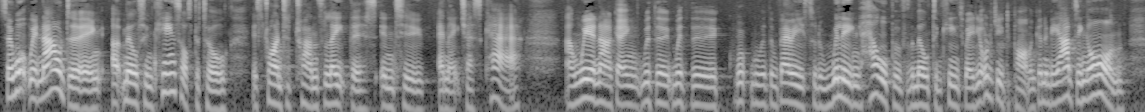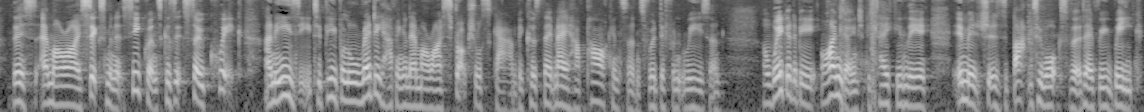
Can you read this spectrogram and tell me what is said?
So, what we're now doing at Milton Keynes Hospital is trying to translate this into NHS care. And we're now going, with the, with, the, with the very sort of willing help of the Milton Keynes Radiology Department, going to be adding on this MRI six minute sequence because it's so quick and easy to people already having an MRI structural scan because they may have Parkinson's for a different reason. And we're going to be, I'm going to be taking the images back to Oxford every week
